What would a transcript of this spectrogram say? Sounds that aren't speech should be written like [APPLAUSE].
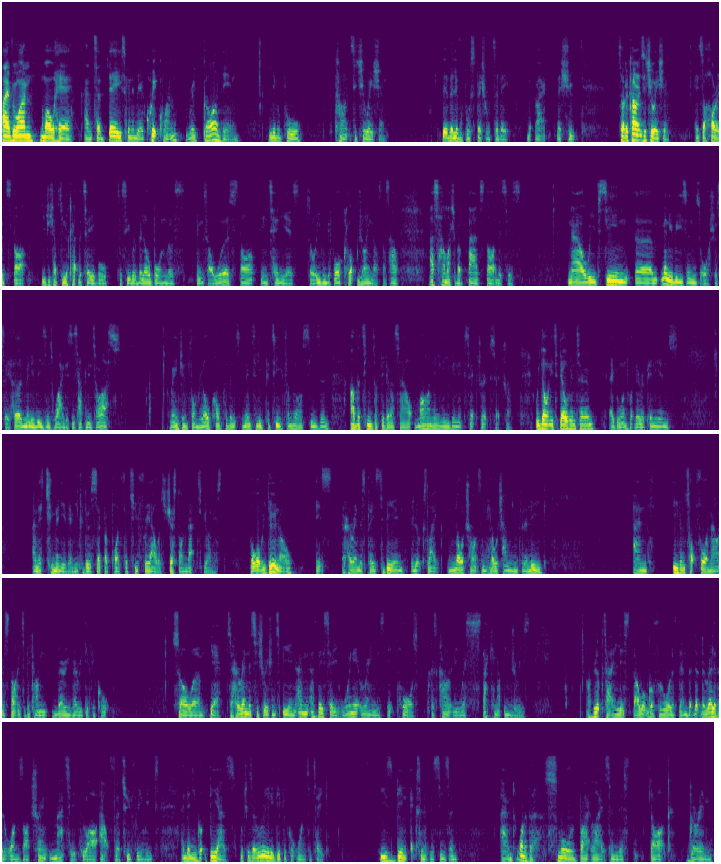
Hi everyone, Mo here, and today is going to be a quick one regarding Liverpool current situation. Bit of a Liverpool special today, but right, let's shoot. So the current situation, it's a horrid start. You just have to look at the table to see we're below Bournemouth. I think it's our worst start in ten years. So even before Klopp joined us, that's how that's how much of a bad start this is. Now, we've seen um, many reasons, or I should say, heard many reasons why this is happening to us, ranging from low confidence, mentally fatigued from last season. Other teams have figured us out, Mane leaving, etc. etc. We don't need to delve into them. Everyone's got their opinions, and there's too many of them. You could do a separate pod for two, three hours just on that, to be honest. But what we do know, it's a horrendous place to be in. It looks like no chance in hell challenging for the league and even top four now is starting to become very, very difficult. So um, yeah, it's a horrendous situation to be in. And as they say, when it rains, it pours. Because currently we're stacking up injuries. I've looked at a list, but I won't go through all of them. But the, the relevant ones are Trent, Matip, who are out for two, three weeks, and then you've got Diaz, which is a really difficult one to take. He's been excellent this season, and one of the small bright lights in this dark grim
